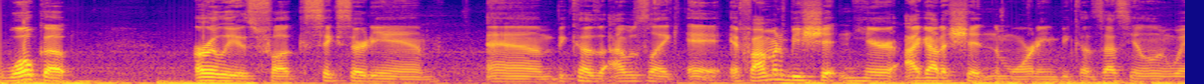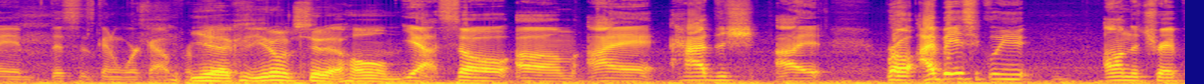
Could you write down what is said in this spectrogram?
woke up early as fuck, 6:30 a.m. Um, because I was like, hey, if I'm gonna be shitting here, I gotta shit in the morning because that's the only way this is gonna work out for me. Yeah, because you don't shit at home. Yeah, so um, I had to, sh- I, bro, I basically on the trip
